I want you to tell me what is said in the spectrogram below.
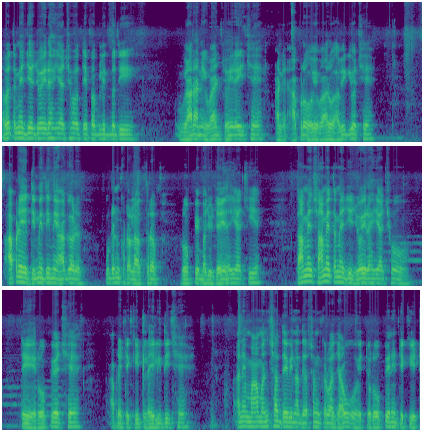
હવે તમે જે જોઈ રહ્યા છો તે પબ્લિક બધી વારાની વાટ જોઈ રહી છે અને આપણો હવે વારો આવી ગયો છે. આપણે ધીમે ધીમે આગળ ઉડન ખટોલા તરફ રોપવે બાજુ જઈ રહ્યા છીએ. સામે સામે તમે જે જોઈ રહ્યા છો તે રોપવે છે. આપણે ટિકિટ લઈ લીધી છે. અને મા મનસા દેવીના દર્શન કરવા જવું હોય તો રોપવેની ટિકિટ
